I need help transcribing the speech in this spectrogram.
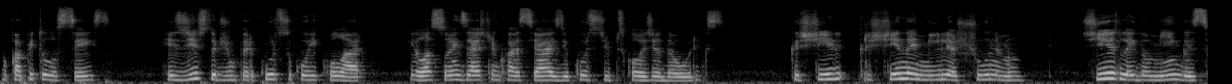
No capítulo 6, registro de um percurso curricular, relações étnico-raciais e o curso de psicologia da URGS, Cristina Emília Schunemann Shirley Domingues,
